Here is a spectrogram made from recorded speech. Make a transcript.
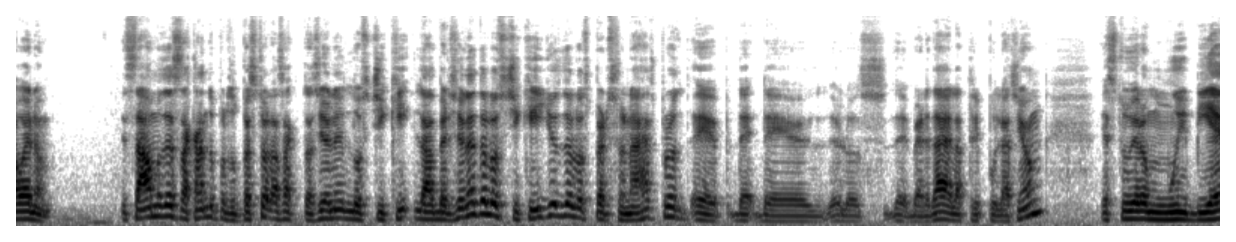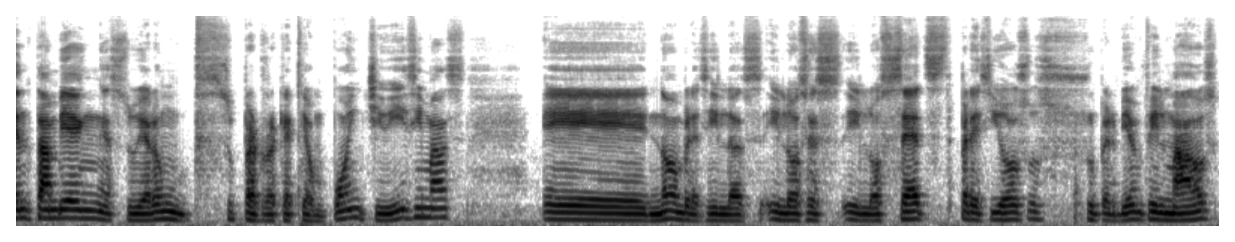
Ah, bueno, estábamos destacando, por supuesto, las actuaciones, los chiqui las versiones de los chiquillos de los personajes eh, de, los, verdad, de la tripulación, estuvieron muy bien también, estuvieron super requetion point, chivísimas. Eh, no, hombre, y y, los, y los sets preciosos, súper bien filmados.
